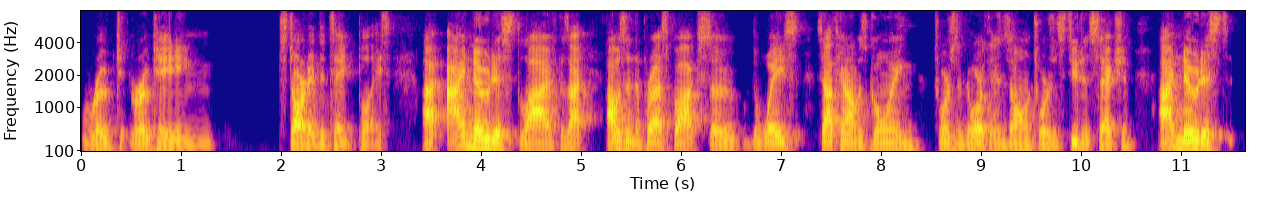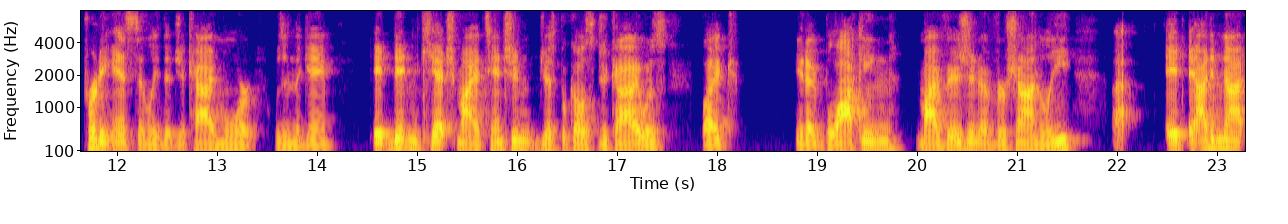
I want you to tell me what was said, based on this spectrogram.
rot- rotating started to take place. I, I noticed live because I, I was in the press box. So the way South Carolina was going towards the north end zone, towards the student section, I noticed pretty instantly that Ja'Kai Moore was in the game. It didn't catch my attention just because Ja'Kai was like you know, blocking my vision of Vershon Lee. I, it, I did not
